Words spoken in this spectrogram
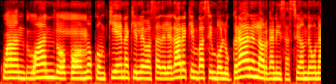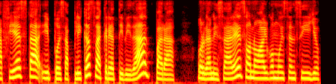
cuándo, cuándo, cómo, con quién, a quién le vas a delegar, a quién vas a involucrar en la organización de una fiesta y pues aplicas la creatividad para organizar eso, ¿no? Algo muy sencillo.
